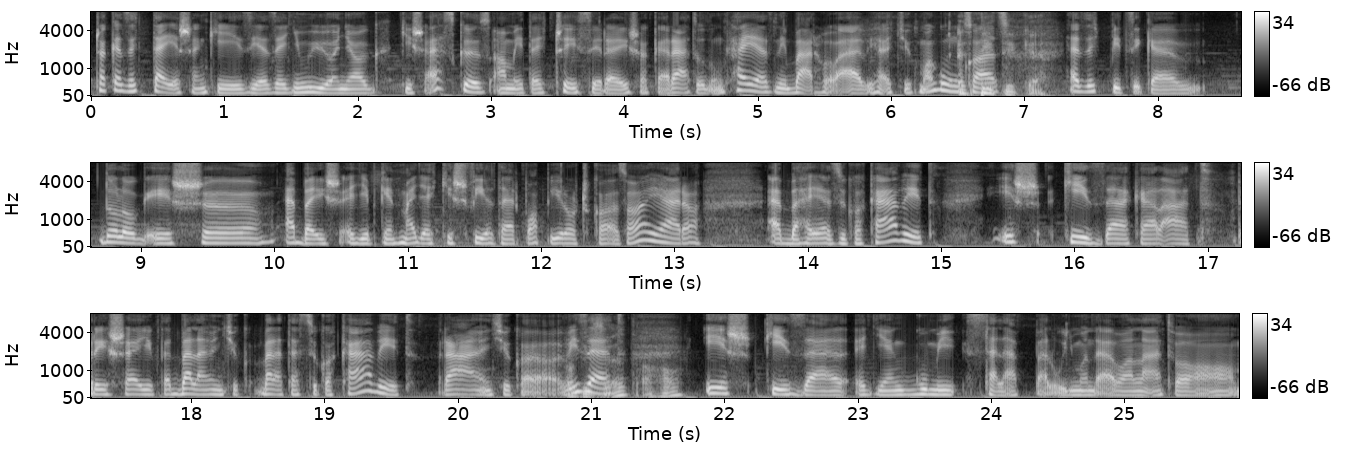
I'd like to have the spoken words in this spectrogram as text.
csak ez egy teljesen kézi, ez egy műanyag kis eszköz, amit egy csészére is akár rá tudunk helyezni, bárhova elvihetjük magunkkal. Ez picike? Ez egy picike dolog, és ebbe is egyébként megy egy kis filterpapírocska az aljára, ebbe helyezzük a kávét, és kézzel kell átpréseljük, tehát beleöntjük, beletesszük a kávét, ráöntjük a vizet, a vizet és kézzel egy ilyen gumi szeleppel úgymond el van látva a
